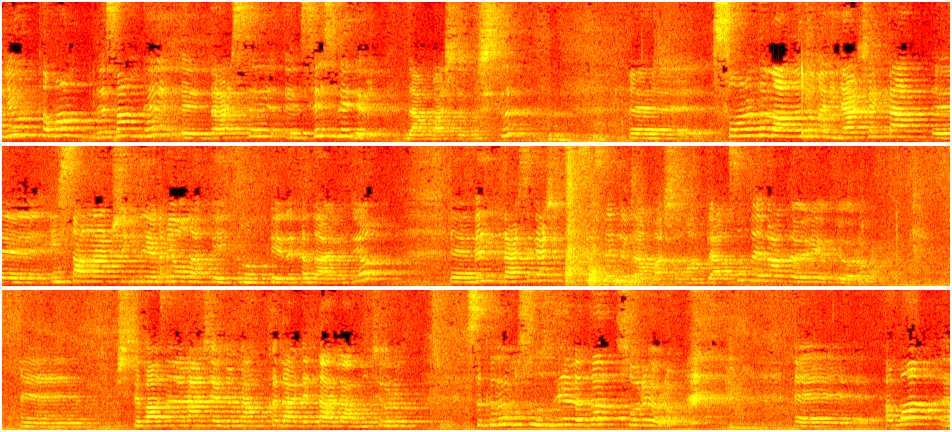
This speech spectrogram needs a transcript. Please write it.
biliyorum tamam desem de e, derse e, ses verirden başlamıştı. Ee, sonradan anladım hani gerçekten e, insanlar bir şekilde yarım yamalak bir eğitim alıp bir yere kadar gidiyor. E, ve derse gerçekten ses nedirden başlamak lazım ve ben de öyle yapıyorum. E, işte bazen öğrenciler diyorum ben bu kadar detaylı anlatıyorum. Sıkılır musunuz diye arada soruyorum. e, ama e,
